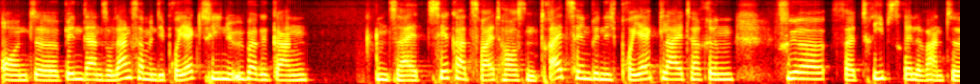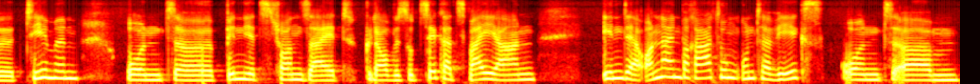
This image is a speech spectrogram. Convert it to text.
und äh, bin dann so langsam in die Projektschiene übergegangen und seit circa 2013 bin ich Projektleiterin für vertriebsrelevante Themen und äh, bin jetzt schon seit, glaube ich, so circa zwei Jahren in der Online-Beratung unterwegs und ähm,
